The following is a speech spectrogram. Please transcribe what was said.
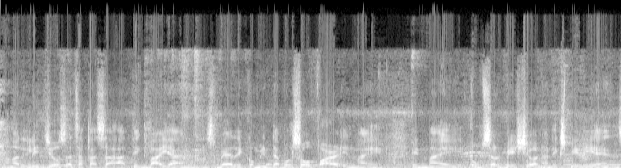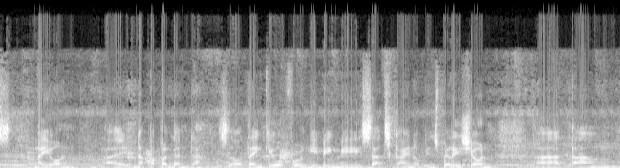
mga religious at saka sa ating bayan is very commendable so far in my in my observation and experience ngayon ay napakaganda. So thank you for giving me such kind of inspiration at ang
